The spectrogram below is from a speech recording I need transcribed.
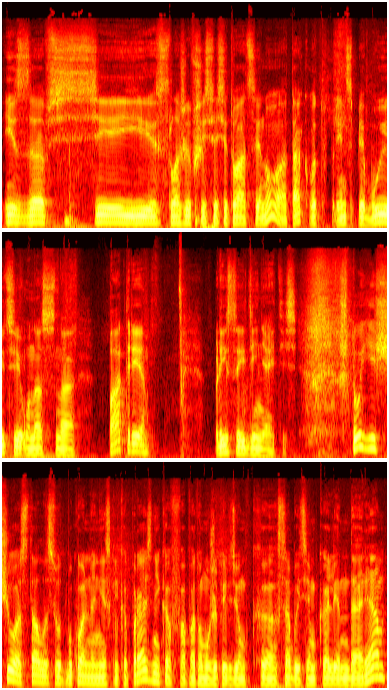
из-за всей сложившейся ситуации. Ну, а так вот, в принципе, будете у нас на Патре присоединяйтесь. Что еще осталось? Вот буквально несколько праздников, а потом уже перейдем к событиям календаря.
